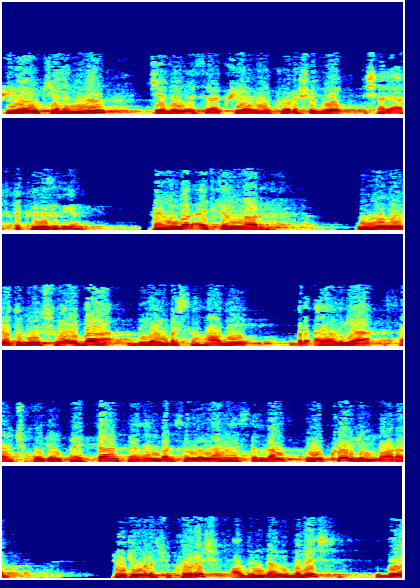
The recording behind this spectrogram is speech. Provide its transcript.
kuyov kelinni kelin esa kuyovni ko'rishi bu shariatga kirgizilgan. Payg'ambar aytganlar shuba degan bir sahobiy bir ayolga sovchi qo'ygan paytda payg'ambar sollallohu alayhi vasallam uni ko'rgin borib chunki mana shu ko'rish oldindan bilish bu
